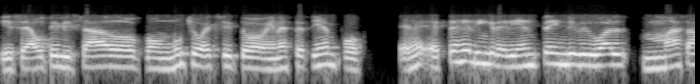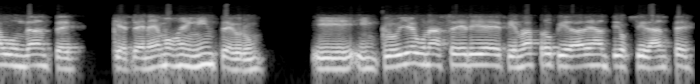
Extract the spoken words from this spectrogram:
y se ha utilizado con mucho éxito en este tiempo. Este es el ingrediente individual más abundante que tenemos en Integrum y incluye una serie, tiene unas propiedades antioxidantes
